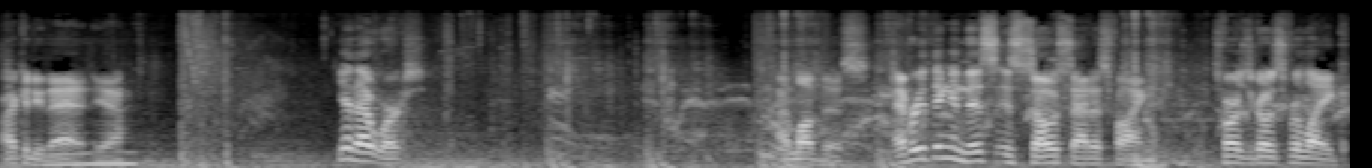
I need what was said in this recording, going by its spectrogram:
I could do that, yeah. Yeah, that works. I love this. Everything in this is so satisfying. As far as it goes for, like,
